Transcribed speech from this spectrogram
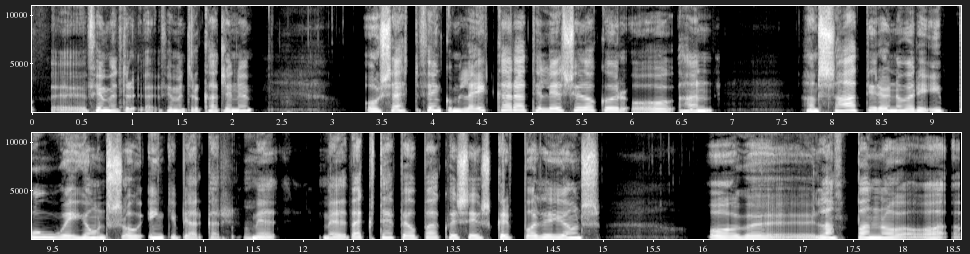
uh, 500, 500 kallinum og sett, fengum leikara til liðsvið okkur og hann hann sat í raun og veri í búi Jóns og Ingi Bjargar Mhm. með, með vegteppi á bakvið sig, skrippborði Jóns og uh, lampan og, og,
